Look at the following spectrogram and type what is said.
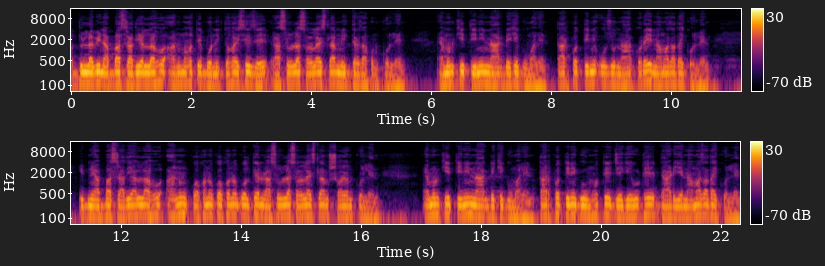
আবদুল্লাহ বিন আব্বাস রাদিয়াল্লাহ আনুমাহতে বর্ণিত হয়েছে যে রাসুল্লাহ সাল্লাহ ইসলাম নিদ্রা যাপন করলেন, এমনকি তিনি নাক ডেকে ঘুমালেন। তারপর তিনি উজু না করেই নামাজ আদায় করলেন। ইবনে আব্বাস রাদিয়াল্লাহ আনু কখনো কখনো বলতেন রাসুল্লাহ সাল্লাহ ইসলাম শয়ন করলেন, এমনকি তিনি নাক ডেকে ঘুমালেন। তারপর তিনি গুম হতে জেগে উঠে দাঁড়িয়ে নামাজ আদায় করলেন।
